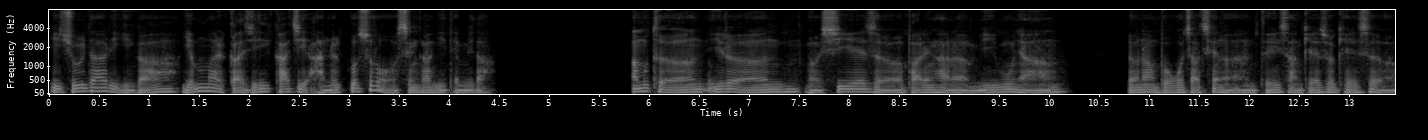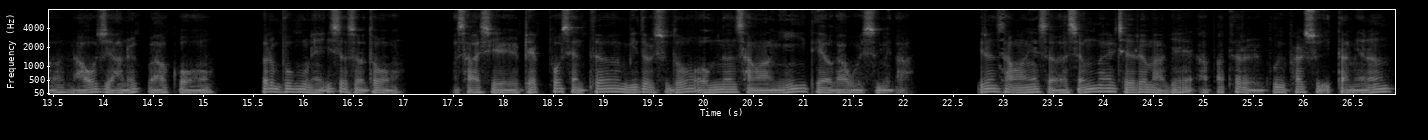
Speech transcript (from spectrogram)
이 줄다리기가 연말까지 가지 않을 것으로 생각이 됩니다. 아무튼 이런 뭐 시에서 발행하는 미분양 현황 보고 자체는 더 이상 계속해서 나오지 않을 것 같고 그런 부분에 있어서도 사실 100% 믿을 수도 없는 상황이 되어가고 있습니다. 이런 상황에서 정말 저렴하게 아파트를 구입할 수 있다면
